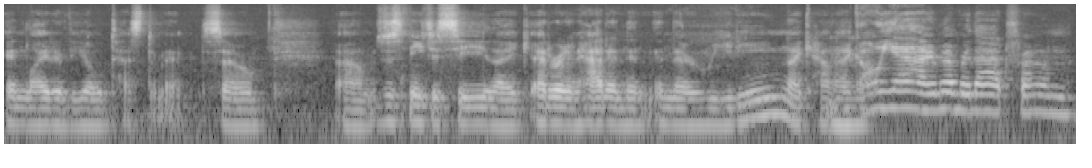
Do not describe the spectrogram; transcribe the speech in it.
in light of the Old Testament. So. Um, just neat to see like Edward and Haddon in, in their reading, like how Mhm. like, oh yeah, I remember that from,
